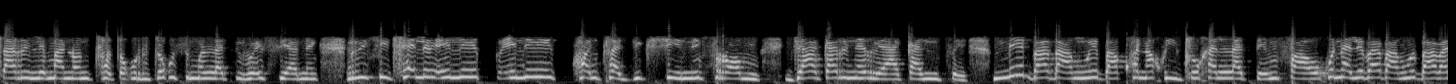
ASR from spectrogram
tla re le manontlhotlho gore re tle go simolola tiro e siameng. Re fitlhele e le contradiction from jaaka re ne re akantse. Mme ba bangwe ba kgona go itlogelela teng fao go na le ba bangwe ba ba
